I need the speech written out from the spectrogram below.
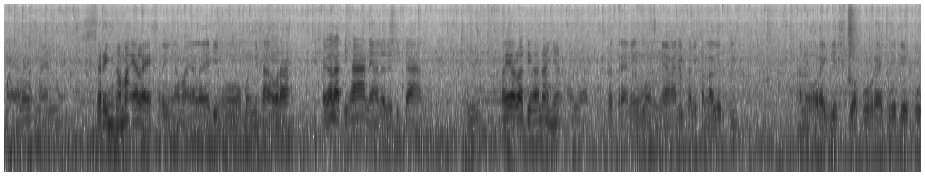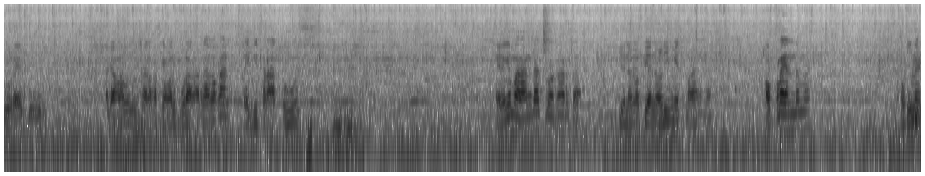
Main ele main. Sering sama eleh sering nama ele dinu mun misal orang kayak latihan ya leletikan kayak latihan aja. Ayo, kita training mau nyangat event-event laliti anu regis dua puluh ribu tiga puluh ribu. Kadang lamun misalnya pas kamar Purwakarta mah kan regis seratus. Ini kan marangkat Purwakarta. Dia nama piano limit marangkat offline tuh mah. Offline.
